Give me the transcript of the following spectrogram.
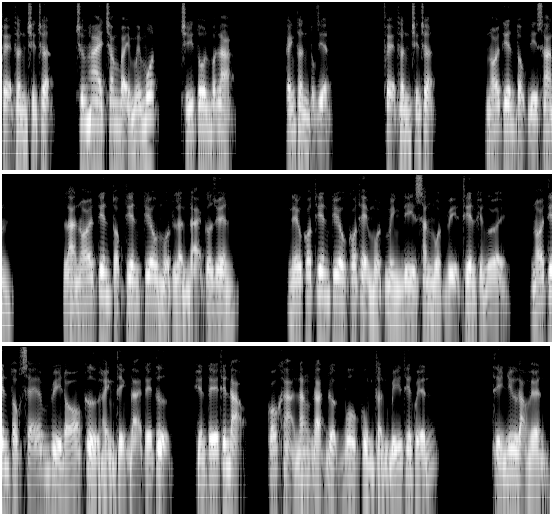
Phệ thần chiến trận, chương hai trăm bảy mươi mốt trí tôn vẫn lạc. Cánh thần tộc diệt. Phệ thần chiến trận. Nói tiên tộc đi săn. Là nói tiên tộc tiên kiêu một lần đại cơ duyên. Nếu có tiên kiêu có thể một mình đi săn một vị thiên khiển người, nói tiên tộc sẽ vì đó cử hành thịnh đại tế tự, hiến tế thiên đạo, có khả năng đạt được vô cùng thần bí thiên quyến. Thì như đạo huyền.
